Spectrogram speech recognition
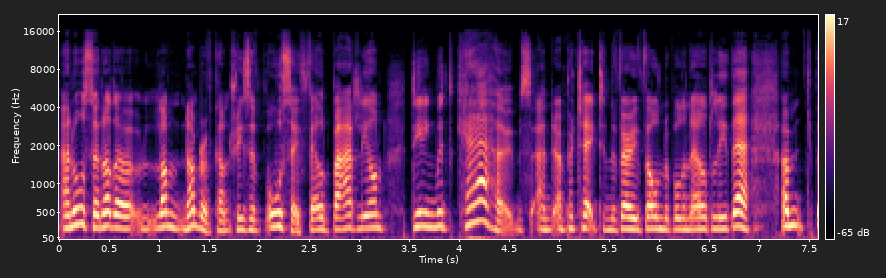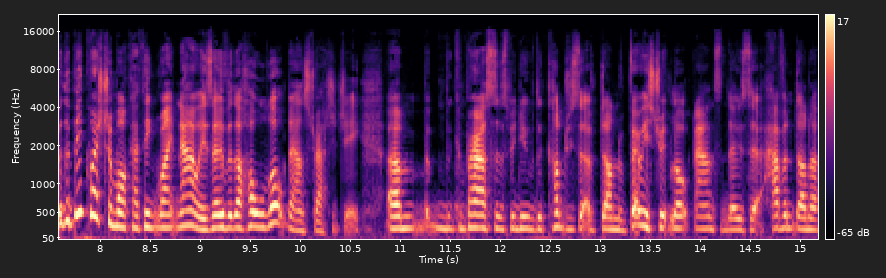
and also another number of countries have also failed badly on dealing with care homes and, and protecting the very vulnerable and elderly there. Um, but the big question mark, I think, right now is over the whole lockdown strategy. Um, comparisons with the countries that have done very strict lockdowns and those that haven't done a,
